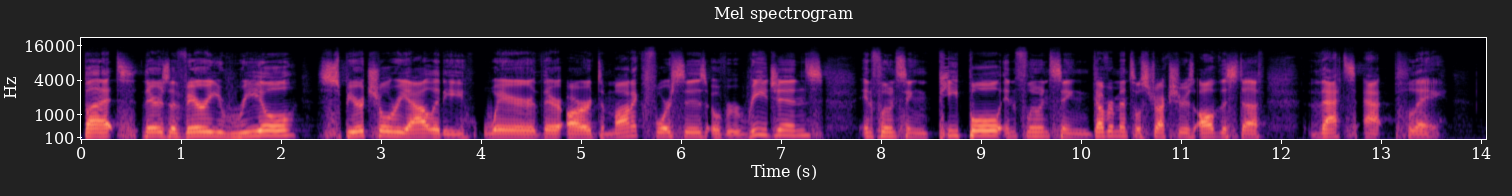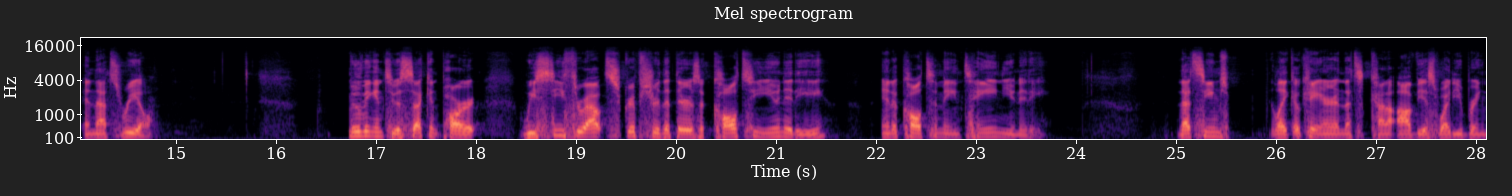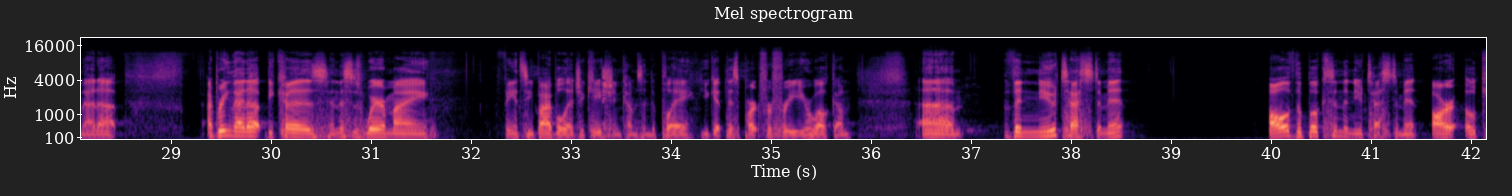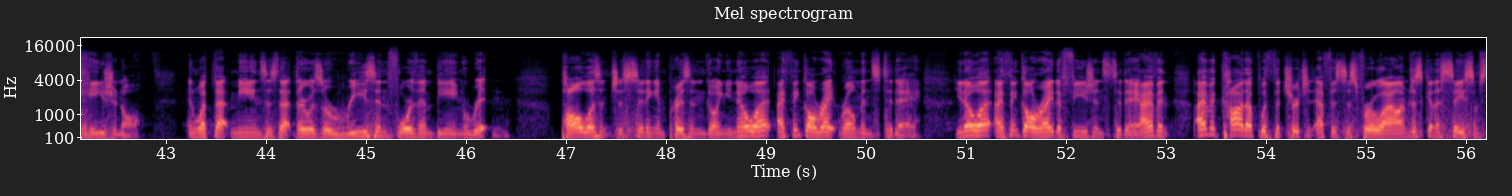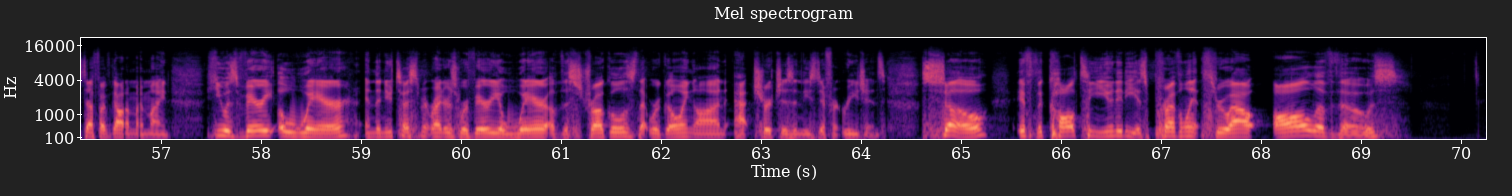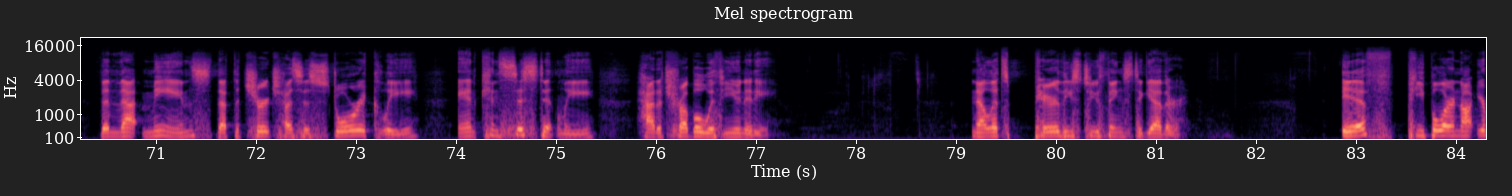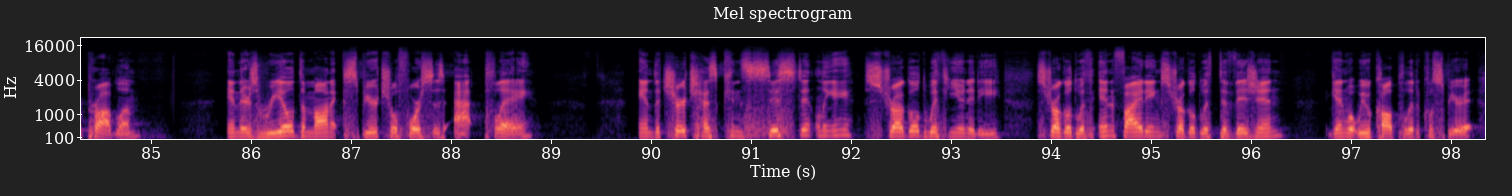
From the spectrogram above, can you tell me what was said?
But there's a very real spiritual reality where there are demonic forces over regions, influencing people, influencing governmental structures, all this stuff. That's at play, and that's real. Moving into a second part, we see throughout Scripture that there is a call to unity and a call to maintain unity. That seems like, okay, Aaron, that's kind of obvious. Why do you bring that up? I bring that up because, and this is where my fancy Bible education comes into play. You get this part for free, you're welcome. Um, the New Testament, all of the books in the New Testament are occasional. And what that means is that there was a reason for them being written. Paul wasn't just sitting in prison going, you know what? I think I'll write Romans today. You know what? I think I'll write Ephesians today. I haven't, I haven't caught up with the church in Ephesus for a while. I'm just going to say some stuff I've got on my mind. He was very aware, and the New Testament writers were very aware of the struggles that were going on at churches in these different regions. So, if the call to unity is prevalent throughout all of those, then that means that the church has historically and consistently had a trouble with unity. Now let's pair these two things together. If people are not your problem, and there's real demonic spiritual forces at play, and the church has consistently struggled with unity, struggled with infighting, struggled with division, again, what we would call political spirit,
